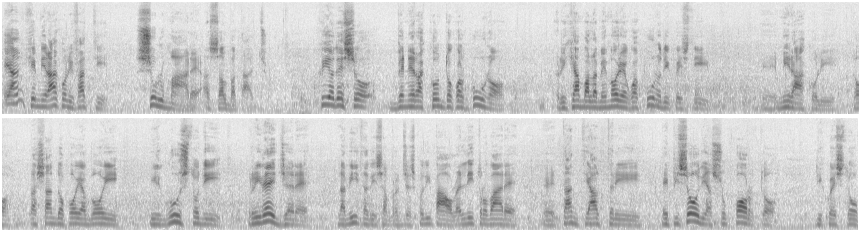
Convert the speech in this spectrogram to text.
e anche miracoli fatti sul mare a salvataggio. Qui adesso ve ne racconto qualcuno, richiamo alla memoria qualcuno di questi miracoli, no? lasciando poi a voi il gusto di rileggere la vita di San Francesco di Paola e lì trovare eh, tanti altri episodi a supporto di questo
